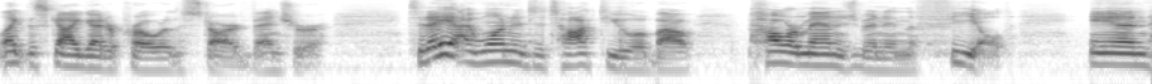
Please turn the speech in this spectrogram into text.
like the Skyguider Pro or the Star Adventurer. Today I wanted to talk to you about power management in the field. And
